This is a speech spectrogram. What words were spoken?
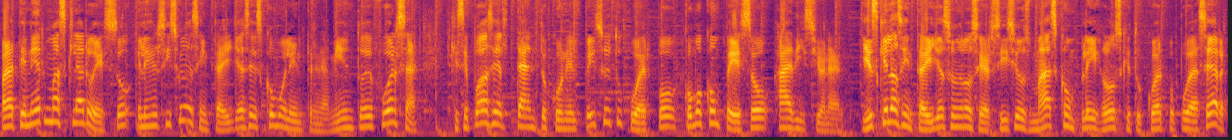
Para tener más claro esto, el ejercicio de las sentadillas es como el entrenamiento de fuerza, que se puede hacer tanto con el peso de tu cuerpo como con peso adicional. Y es que las sentadillas son uno de los ejercicios más complejos que tu cuerpo puede hacer,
